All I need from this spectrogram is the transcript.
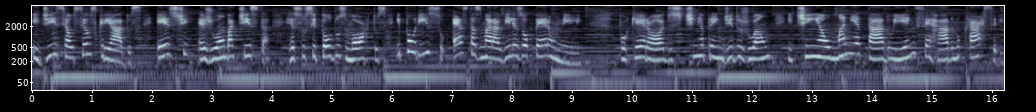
e disse aos seus criados: Este é João Batista, ressuscitou dos mortos e por isso estas maravilhas operam nele. Porque Herodes tinha prendido João e tinha o manietado e encerrado no cárcere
